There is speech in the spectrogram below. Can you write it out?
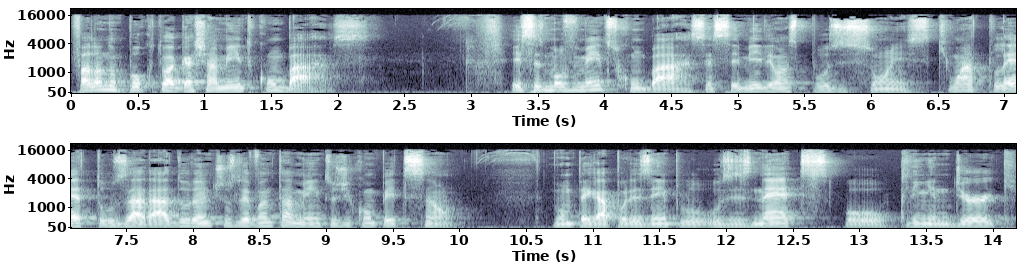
Falando um pouco do agachamento com barras. Esses movimentos com barras se assemelham às posições que um atleta usará durante os levantamentos de competição. Vamos pegar, por exemplo, os snatches ou clean and jerk,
